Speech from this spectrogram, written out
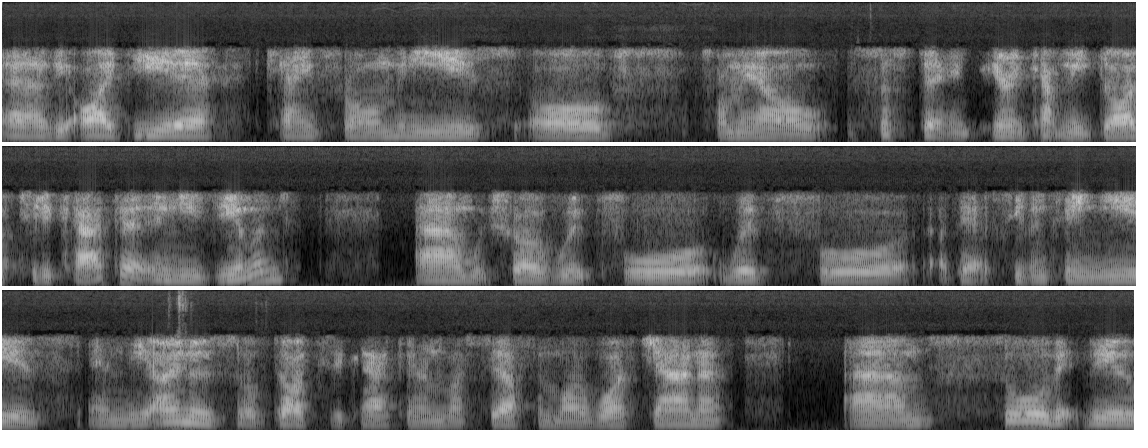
uh, the idea came from many years of from our sister and parent company Dive Tutukaka in New Zealand um, which I've worked for with for about 17 years. And the owners of Dive Tutukaka and myself and my wife Jana um, saw that there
